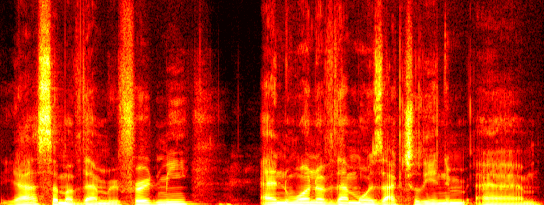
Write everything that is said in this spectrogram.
yeah. Some of them referred me, and one of them was actually an um,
